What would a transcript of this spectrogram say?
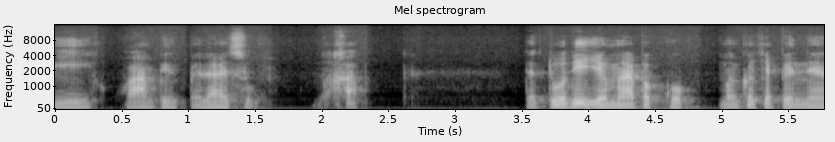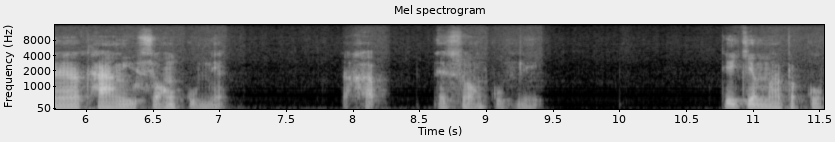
มีความเป็นไปได้สูงนะครับ แต่ตัวที่จะมาประกบมันก็จะเป็นแนวทางอยู่สองกลุ่มเนี้ยนะครับ ในสองกลุ่มนี้ ที่จะมาประกบ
